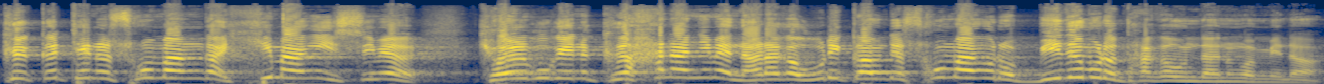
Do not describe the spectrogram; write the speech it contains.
그 끝에는 소망과 희망이 있으면 결국에는 그 하나님의 나라가 우리 가운데 소망으로 믿음으로 다가온다는 겁니다.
